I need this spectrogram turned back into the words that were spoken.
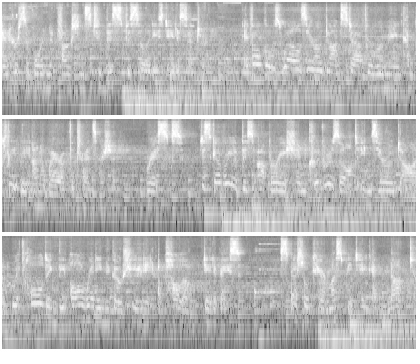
and her subordinate functions to this facility's data center. If all goes well, Zero Dawn staff will remain completely unaware of the transmission. Risks. Discovery of this operation could result in Zero Dawn withholding the already negotiated Apollo database. Special care must be taken not to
